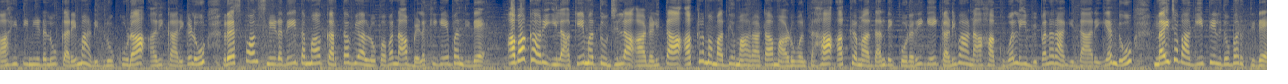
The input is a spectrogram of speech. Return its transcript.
ಮಾಹಿತಿ ನೀಡಲು ಕರೆ ಮಾಡಿದ್ರೂ ಕೂಡ ಅಧಿಕಾರಿಗಳು ರೆಸ್ಪಾನ್ಸ್ ನೀಡದೆ ತಮ್ಮ ಕರ್ತವ್ಯ ಲೋಪವನ್ನ ಬೆಳಕಿಗೆ ಬಂದಿದೆ. ಅಬಕಾರಿ ಇಲಾಖೆ ಮತ್ತು ಜಿಲ್ಲಾ ಆಡಳಿತ ಅಕ್ರಮ ಮದ್ಯ ಮಾರಾಟ ಮಾಡುವಂತಹ ಅಕ್ರಮ ದಂಧೆಕೋರರಿಗೆ ಕಡಿವಾಣ ಹಾಕುವಲ್ಲಿ ವಿಫಲರಾಗಿದ್ದಾರೆ ಎಂದು ನೈಜವಾಗಿ ತಿಳಿದು ಬರುತ್ತಿದೆ.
